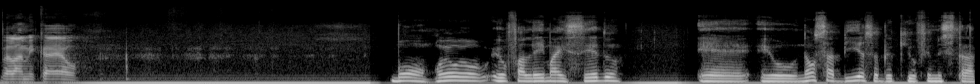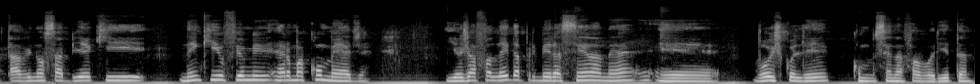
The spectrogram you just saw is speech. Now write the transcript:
Vai lá, Mikael. Bom, eu, eu falei mais cedo, é, eu não sabia sobre o que o filme se tratava e não sabia que nem que o filme era uma comédia. E eu já falei da primeira cena, né? É, vou escolher como cena favorita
